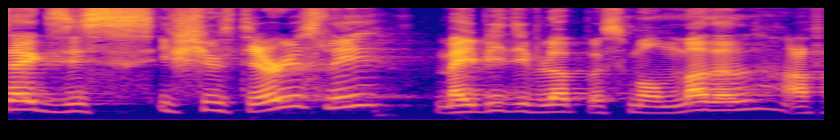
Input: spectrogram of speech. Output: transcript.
take this issue seriously, maybe develop a small model of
